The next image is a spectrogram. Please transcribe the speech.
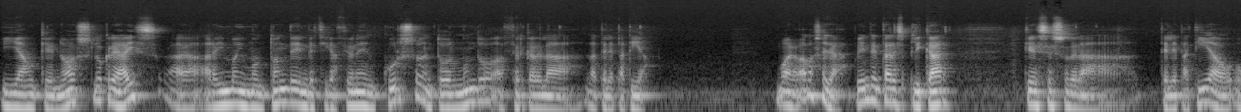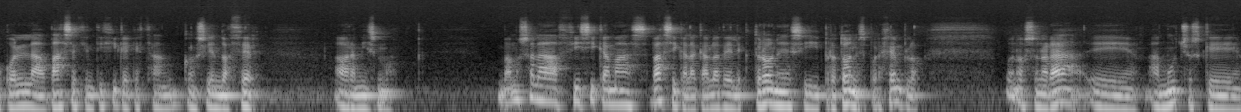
Y aunque no os lo creáis, ahora mismo hay un montón de investigaciones en curso en todo el mundo acerca de la, telepatía. Bueno, vamos allá. Voy a intentar explicar qué es eso de la telepatía o, cuál es la base científica que están consiguiendo hacer ahora mismo. Vamos a la física más básica, la que habla de electrones y protones, por ejemplo. Bueno, sonará eh, a muchos que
